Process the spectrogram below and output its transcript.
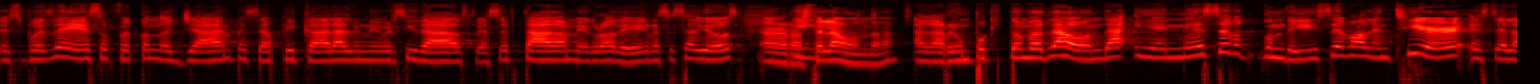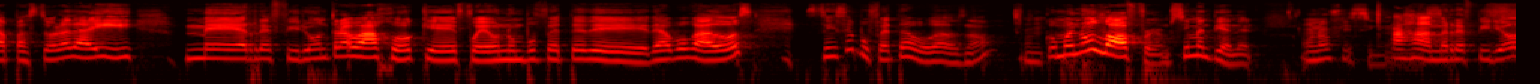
Después de eso fue cuando ya empecé a aplicar a la universidad, fui aceptada, me gradué, gracias a Dios. Agarraste la onda. agarré un poquito más la onda y en ese do- donde hice volunteer, este, la pastora de ahí me refirió a un trabajo que fue en un bufete de, de abogados. Se dice bufete de abogados, ¿no? Como en un law firm, ¿sí me entienden? Una oficina. Ajá, me refirió.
